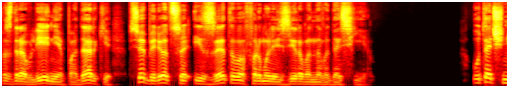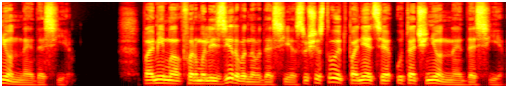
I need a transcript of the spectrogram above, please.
поздравления, подарки — все берется из этого формализированного досье. Уточненное досье. Помимо формализированного досье существует понятие «уточненное досье».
